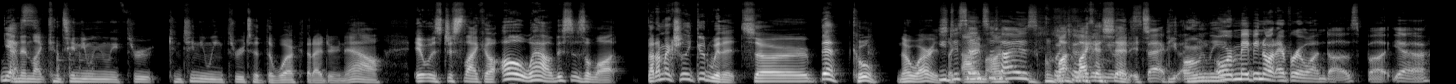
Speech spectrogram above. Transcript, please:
yes. and then like continuingly through continuing through to the work that I do now, it was just like a, oh wow, this is a lot, but I'm actually good with it. So yeah, cool, no worries. you Like, I'm- I'm- desensitize quicker like, I said, it's the I think. only or maybe not everyone does but yeah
